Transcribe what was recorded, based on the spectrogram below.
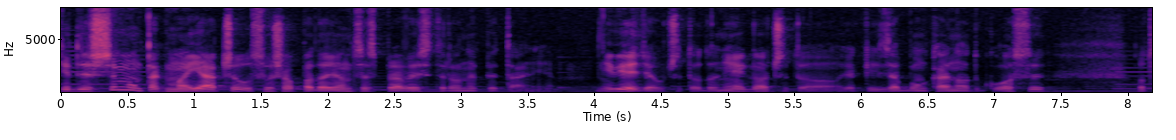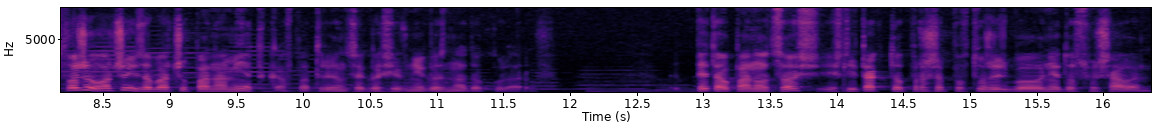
Kiedy Szymon tak majaczył, usłyszał padające z prawej strony pytanie. Nie wiedział, czy to do niego, czy to jakieś zabłąkane odgłosy. Otworzył oczy i zobaczył pana Mietka, wpatrującego się w niego z nad okularów. Pytał pan o coś? Jeśli tak, to proszę powtórzyć, bo nie dosłyszałem.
